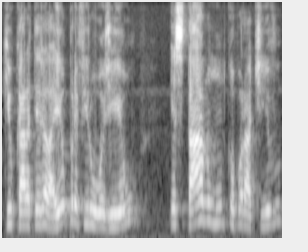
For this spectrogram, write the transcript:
que o cara esteja lá. Eu prefiro hoje eu estar no mundo corporativo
